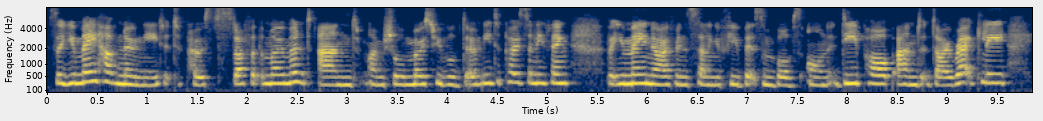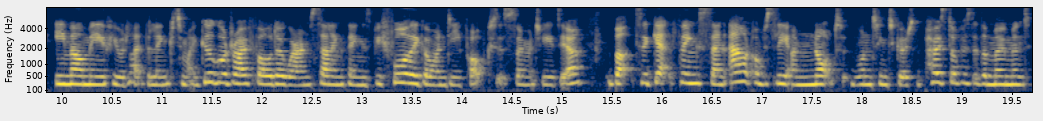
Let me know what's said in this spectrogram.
So you may have no need to post stuff at the moment and I'm sure most people don't need to post anything but you may know I've been selling a few bits and bobs on Depop and directly. Email me if you would like the link to my Google Drive folder where I'm selling things before they go on Depop because it's so much easier. But to get things sent out obviously I'm not wanting to go to the post office at the moment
